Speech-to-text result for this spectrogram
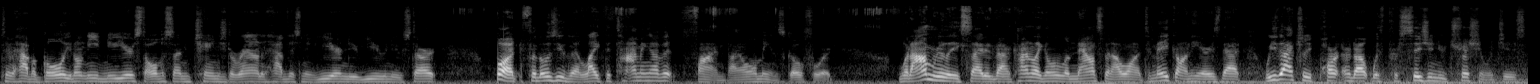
to have a goal. You don't need New Year's to all of a sudden change it around and have this new year, new you, new start. But for those of you that like the timing of it, fine, by all means, go for it what I'm really excited about, and kind of like a little announcement I wanted to make on here, is that we've actually partnered up with Precision Nutrition, which is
